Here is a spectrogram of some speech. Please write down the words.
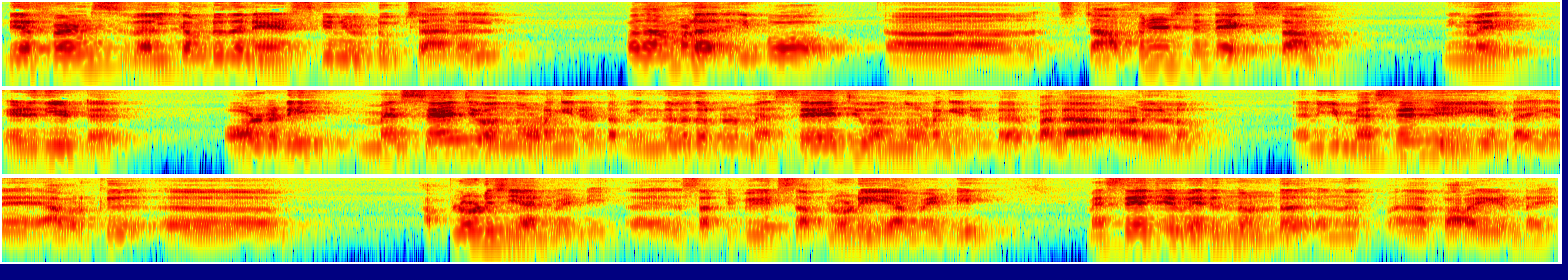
Dear friends welcome to the നേഴ്സ്കിൻ യൂട്യൂബ് ചാനൽ അപ്പോൾ നമ്മൾ ഇപ്പോൾ സ്റ്റാഫ് നേഴ്സിന്റെ എക്സാം നിങ്ങൾ എഴുതിയിട്ട് ഓൾറെഡി മെസ്സേജ് വന്നു തുടങ്ങിയിട്ടുണ്ട്. അപ്പോൾ ഇന്നലെ തൊട്ട് മെസ്സേജ് വന്നു തുടങ്ങിയിട്ടുണ്ട്. പല ആളുകളും എനിക്ക് മെസ്സേജ് ചെയ്യുകയുണ്ടായി. ഇങ്ങനെ അവർക്ക് അപ്ലോഡ് ചെയ്യാൻ വേണ്ടി അതായത് സർട്ടിഫിക്കറ്റ്സ് അപ്ലോഡ് ചെയ്യാൻ വേണ്ടി മെസ്സേജ് വരുന്നുണ്ട് എന്ന് പറയുകയുണ്ടായി.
